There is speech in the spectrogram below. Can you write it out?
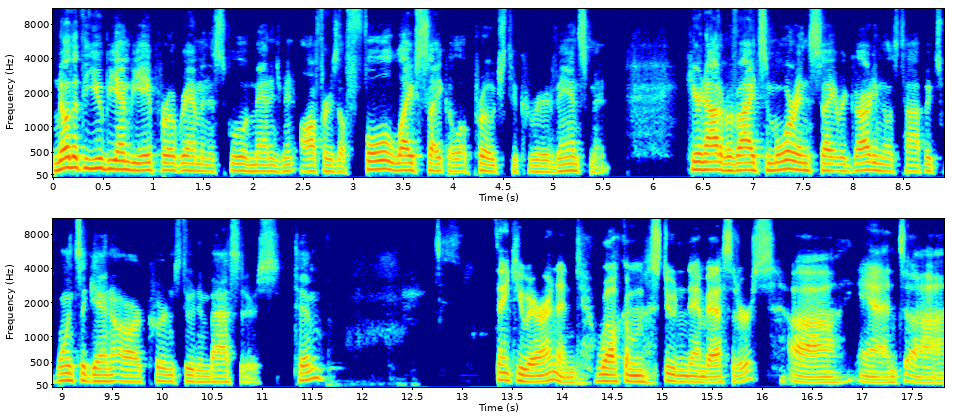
Know that the UB MBA program in the School of Management offers a full life cycle approach to career advancement. Here now to provide some more insight regarding those topics, once again, our current student ambassadors. Tim? Thank you, Aaron, and welcome student ambassadors. Uh, and uh,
